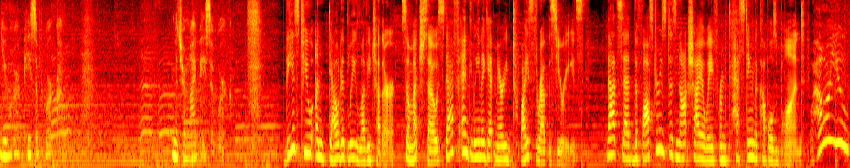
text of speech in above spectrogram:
You are a piece of work. But you're my piece of work. These two undoubtedly love each other, so much so, Steph and Lena get married twice throughout the series. That said, The Fosters does not shy away from testing the couple's bond. How are you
